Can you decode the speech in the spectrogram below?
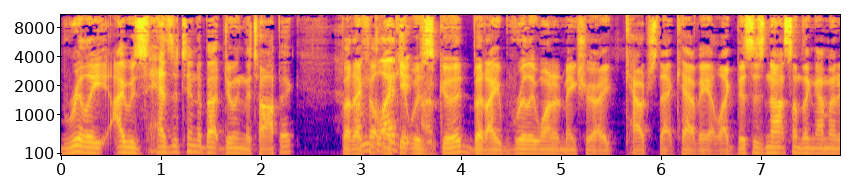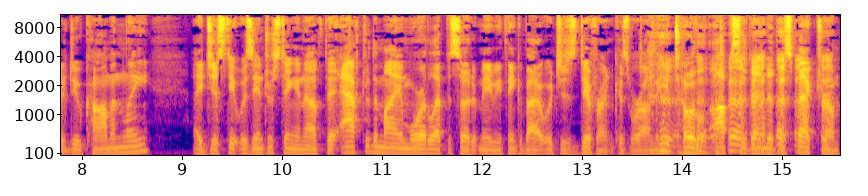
really, I was hesitant about doing the topic, but I I'm felt like it was I'm- good. But I really wanted to make sure I couched that caveat. Like this is not something I'm going to do commonly. I just it was interesting enough that after the My Immortal episode, it made me think about it, which is different because we're on the total opposite end of the spectrum.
